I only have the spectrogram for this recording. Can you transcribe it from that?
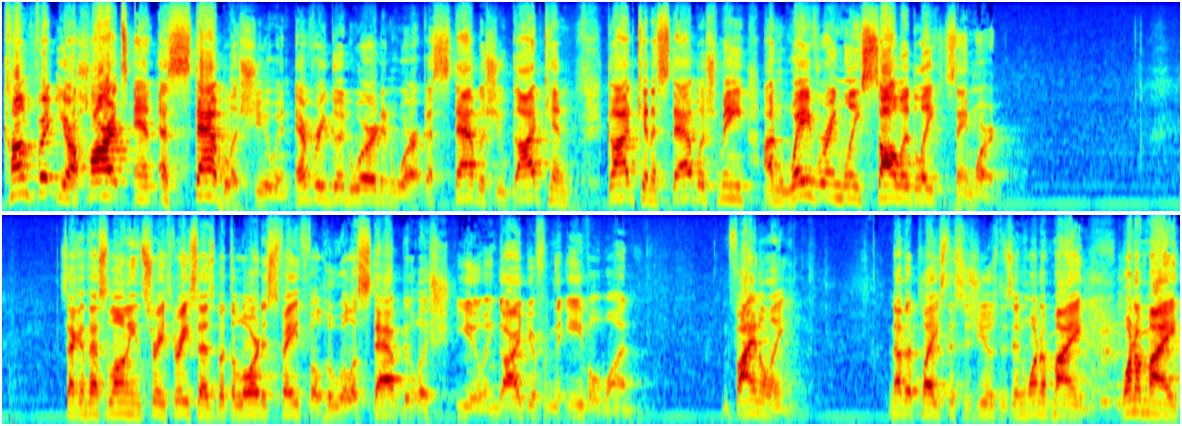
Comfort your hearts and establish you in every good word and work. Establish you. God can, God can establish me unwaveringly, solidly. Same word. 2 Thessalonians 3 3 says, But the Lord is faithful, who will establish you and guard you from the evil one. And finally, another place this is used is in one of my, one of my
